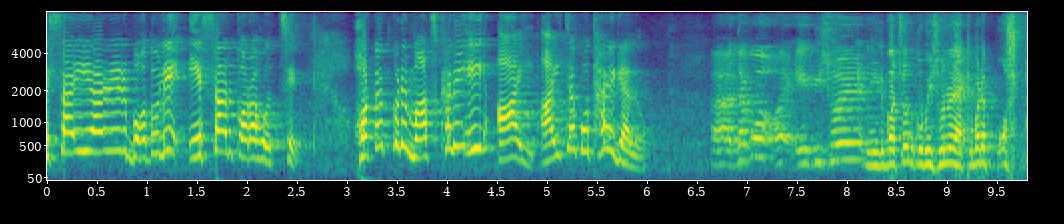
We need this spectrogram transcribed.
এসআইআর এর বদলে এসআর করা হচ্ছে। হঠাৎ করে মাঝখানে এই আই আইটা কোথায় গেল? দেখো, এই বিষয়ে নির্বাচন কমিশনের একেবারে স্পষ্ট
